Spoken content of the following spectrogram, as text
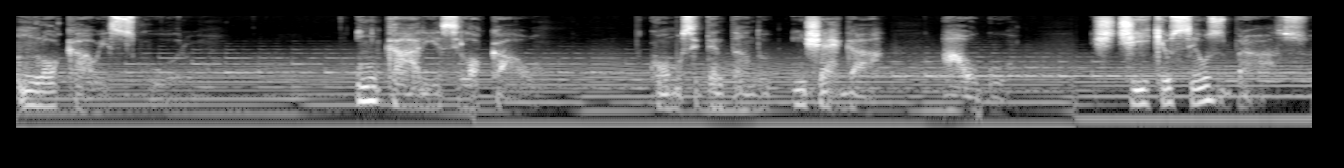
um local escuro. Encare esse local como se tentando enxergar algo. Estique os seus braços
